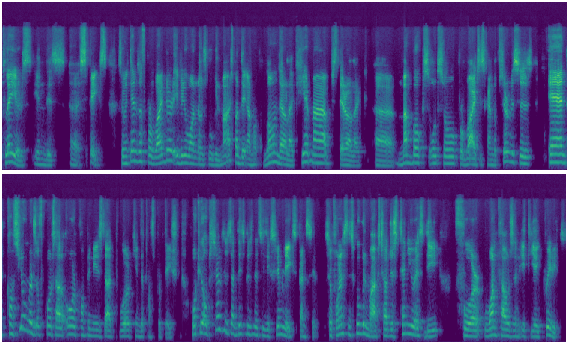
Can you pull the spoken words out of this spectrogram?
players in this uh, space. So in terms of provider, everyone knows Google Maps, but they are not alone. There are like Here Maps, there are like uh, Mapbox also provides this kind of services. And consumers, of course, are all companies that work in the transportation. What we observed is that this business is extremely expensive. So for instance, Google Maps charges 10 USD for 1,000 ETA queries.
